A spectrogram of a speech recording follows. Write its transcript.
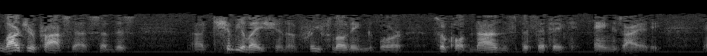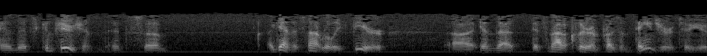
larger process of this accumulation of free floating or so called non specific anxiety. And it's confusion. It's, um, again, it's not really fear uh, in that it's not a clear and present danger to you,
